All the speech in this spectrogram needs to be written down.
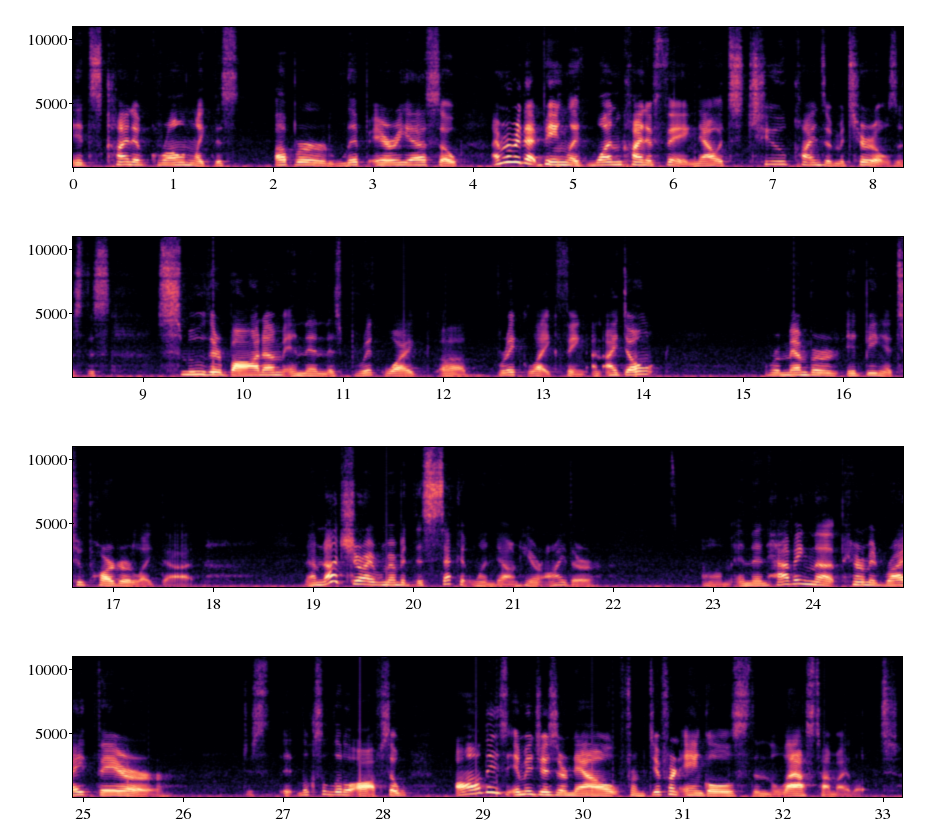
it's kind of grown like this upper lip area. So I remember that being like one kind of thing. Now it's two kinds of materials. There's this smoother bottom and then this brick like uh, brick like thing, and I don't remember it being a two parter like that. I'm not sure I remembered this second one down here either. Um, and then having the pyramid right there, just it looks a little off. So all these images are now from different angles than the last time I looked.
